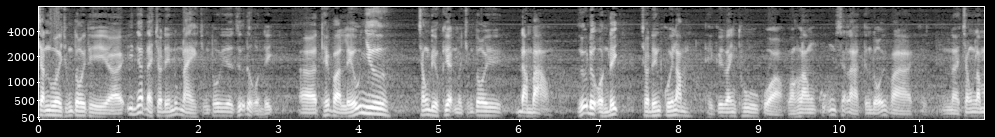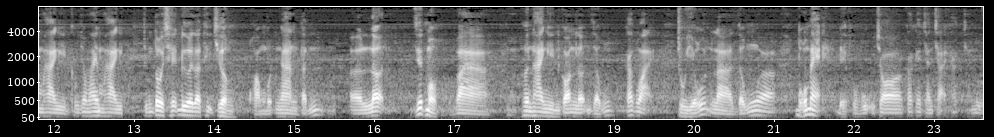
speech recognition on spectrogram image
Chăn nuôi chúng tôi thì à, ít nhất là cho đến lúc này chúng tôi giữ được ổn định. À, thế và nếu như trong điều kiện mà chúng tôi đảm bảo giữ được ổn định cho đến cuối năm thì cái doanh thu của Hoàng Long cũng sẽ là tương đối và là trong năm 2022 chúng tôi sẽ đưa ra thị trường khoảng 1.000 tấn ờ, lợn giết mổ và hơn 2.000 con lợn giống các loại chủ yếu là giống ờ, bố mẹ để phục vụ cho các cái trang trại khác chăn nuôi.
